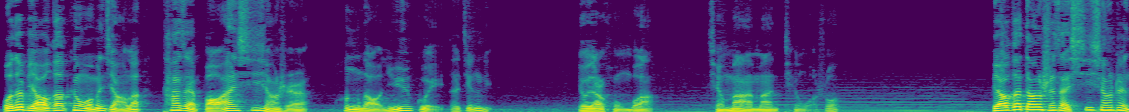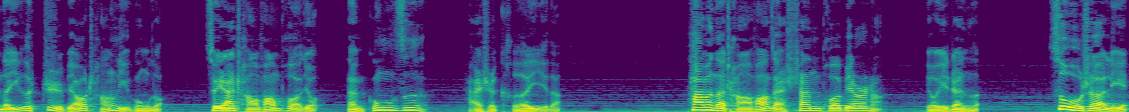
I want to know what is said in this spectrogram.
我的表哥跟我们讲了他在保安西乡时碰到女鬼的经历，有点恐怖啊，请慢慢听我说。表哥当时在西乡镇的一个制表厂里工作，虽然厂房破旧，但工资还是可以的。他们的厂房在山坡边上，有一阵子，宿舍里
